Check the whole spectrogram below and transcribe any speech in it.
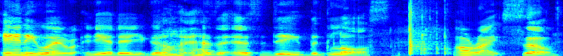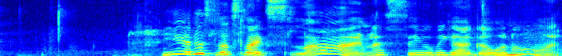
Anyway yeah there you go. It has an SD the gloss. All right so yeah this looks like slime. Let's see what we got going on.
